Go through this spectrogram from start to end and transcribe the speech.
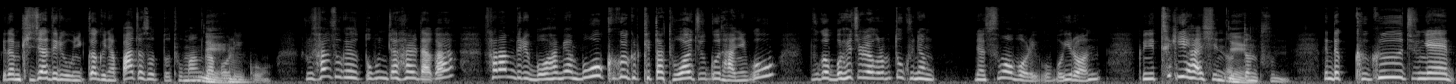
그 다음 기자들이 오니까 그냥 빠져서 또 도망가 네. 버리고, 그리고 산속에서 또 혼자 살다가 사람들이 뭐 하면 뭐 그걸 그렇게 다 도와주고 다니고 누가 뭐 해주려 고 그러면 또 그냥 그냥 숨어버리고 뭐 이런 굉장히 특이하신 네. 어떤 분. 근데 그, 그 중에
